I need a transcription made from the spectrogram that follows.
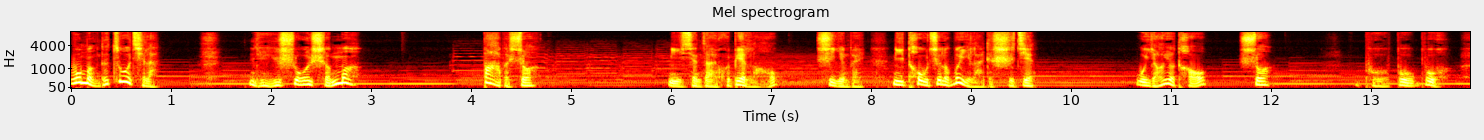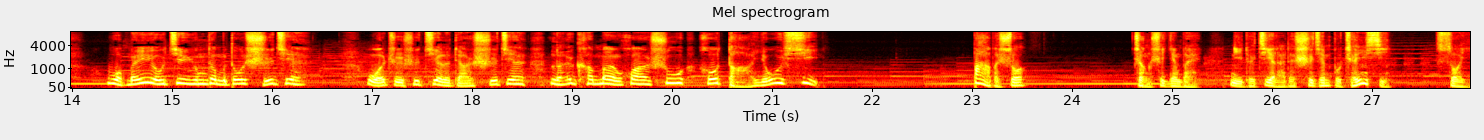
我猛地坐起来，你说什么？爸爸说。你现在会变老，是因为你透支了未来的时间。我摇摇头说：“不不不，我没有借用那么多时间，我只是借了点时间来看漫画书和打游戏。”爸爸说：“正是因为你对借来的时间不珍惜，所以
